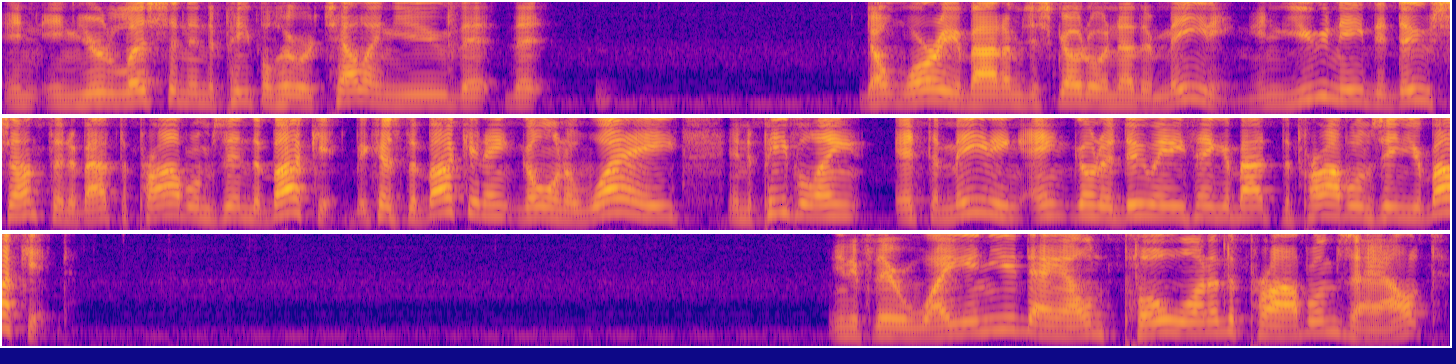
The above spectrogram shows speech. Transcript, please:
And, and you're listening to people who are telling you that, that don't worry about them, just go to another meeting. And you need to do something about the problems in the bucket because the bucket ain't going away, and the people ain't at the meeting ain't going to do anything about the problems in your bucket. And if they're weighing you down, pull one of the problems out.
